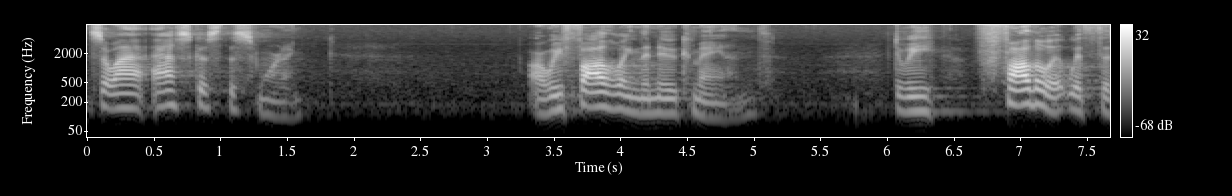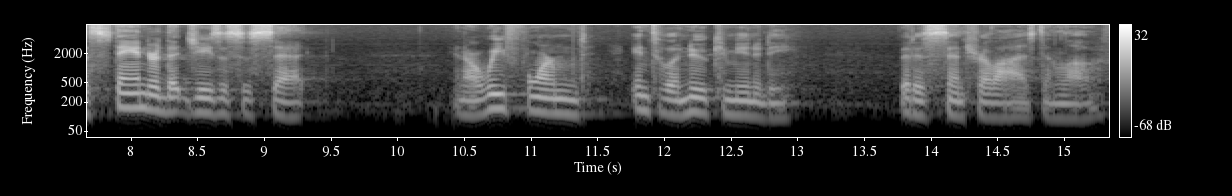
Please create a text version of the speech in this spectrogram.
So I ask us this morning are we following the new command? Do we follow it with the standard that Jesus has set? And are we formed into a new community that is centralized in love?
